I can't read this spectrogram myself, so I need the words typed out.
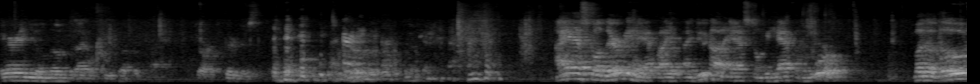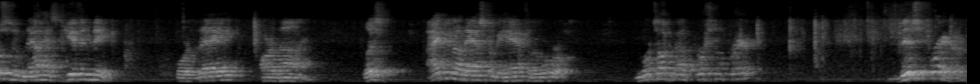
Aaron, you'll note that I don't keep up with my charts, they're just. Okay. I ask on their behalf, I, I do not ask on behalf of the world, but of those whom thou hast given me, for they are thine. Listen, I do not ask on behalf of the world. You want to talk about a personal prayer? This prayer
